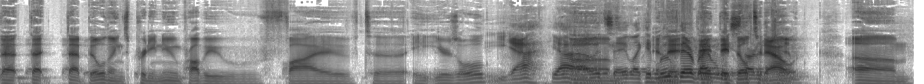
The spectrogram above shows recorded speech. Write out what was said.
that that that building's pretty new, probably five to eight years old. Yeah, yeah, I would Um, say like it moved they, there right they, when they built it out. Um,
